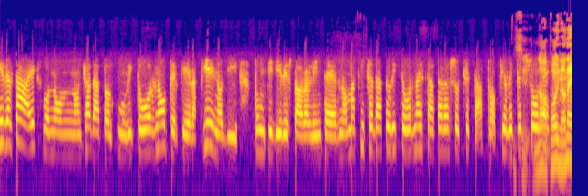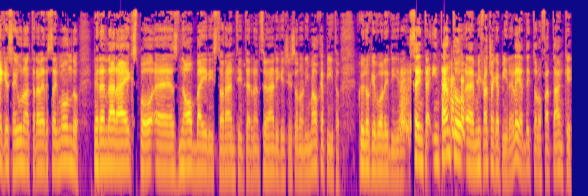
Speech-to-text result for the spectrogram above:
in realtà Expo non, non, ci ha dato alcun ritorno perché era pieno di punti di ristoro all'interno, ma chi ci ha dato ritorno è stata la società, proprio le persone. Sì, no, poi non è che se uno attraversa il mondo per andare a Expo eh, snobba i ristoranti internazionali che ci sono lì, ma ho capito quello che vuole dire. Senta, intanto eh, mi faccia capire, lei ha detto l'ho fatta anche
